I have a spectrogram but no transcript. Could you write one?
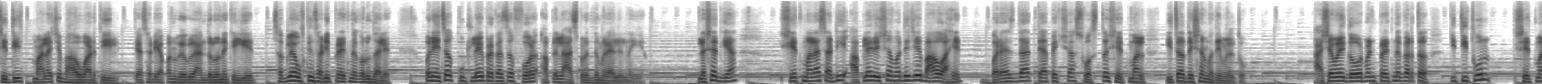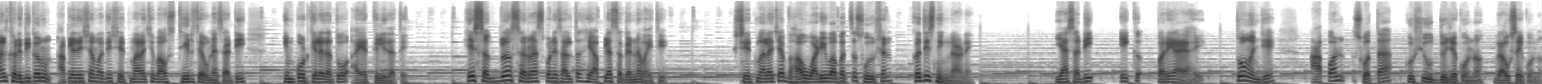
शेती मालाचे भाव वाढतील त्यासाठी आपण वेगवेगळी आंदोलनं केली आहेत सगळ्या गोष्टींसाठी प्रयत्न करून झालेत. पण याचं कुठल्याही प्रकारचं फळ आपल्याला आजपर्यंत मिळालेलं नाही आहे लक्षात घ्या शेतमालासाठी आपल्या देशामध्ये जे भाव आहेत बऱ्याचदा त्यापेक्षा स्वस्त शेतमाल इतर देशांमध्ये मिळतो. अशा वेळी गव्हर्नमेंट प्रयत्न करतं की तिथून शेतमाल खरेदी करून आपल्या देशामध्ये शेतमालाचे भाव स्थिर ठेवण्यासाठी इम्पोर्ट केला जातो आयात केली जाते. हे सगळं सर्रासपणे चालतं हे आपल्या सगळ्यांना माहिती आहे. शेतमालाच्या भाव वाढीबाबतचं सोल्युशन कधीच निघणार नाही. यासाठी एक पर्याय आहे. तो म्हणजे आपण स्वतः कृषी उद्योजक होणं व्यावसायिक होणं.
